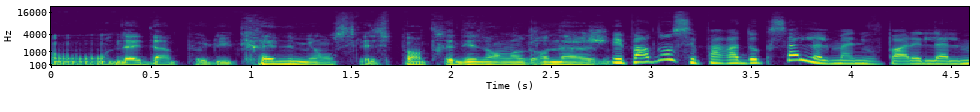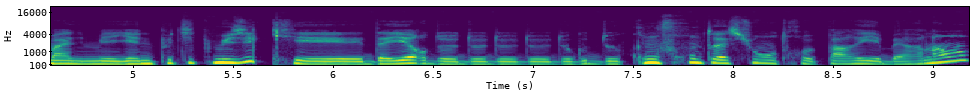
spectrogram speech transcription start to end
On aide un peu l'Ukraine, mais on se laisse pas entraîner dans l'engrenage. Mais pardon, c'est paradoxal l'Allemagne. Vous parlez de l'Allemagne, mais il y a une petite musique qui est d'ailleurs de, de, de, de, confrontation entre Paris et Berlin.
